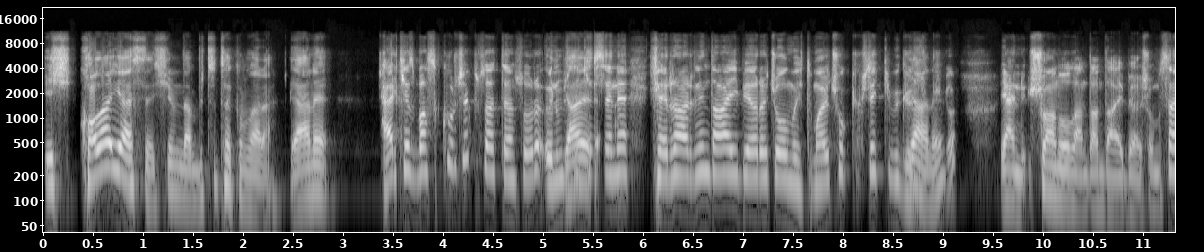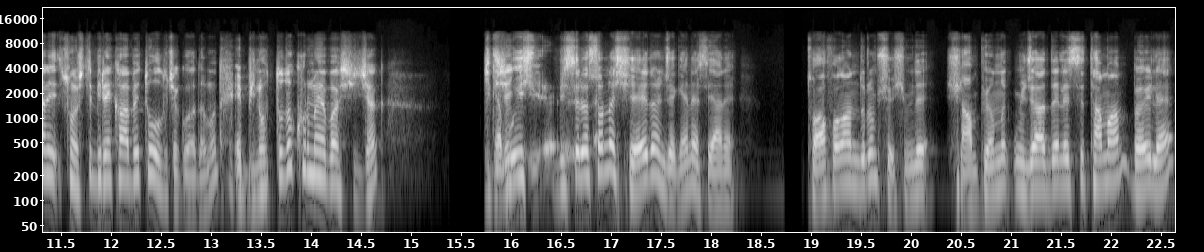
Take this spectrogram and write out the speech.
iş kolay gelsin şimdiden bütün takımlara. Yani Herkes baskı kuracak bu saatten sonra. Önümüzdeki Yani- sene Ferrari'nin daha iyi bir aracı olma ihtimali çok yüksek gibi gözüküyor. Yani, şu an olandan daha iyi bir araç olması. Hani sonuçta bir rekabeti olacak o adamın. E Binotto da kurmaya başlayacak. ya bu iş e, bir süre sonra şeye dönecek Enes yani tuhaf olan durum şu. Şimdi şampiyonluk mücadelesi tamam böyle.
